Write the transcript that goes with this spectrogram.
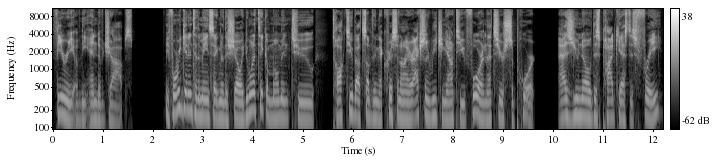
theory of the end of jobs. Before we get into the main segment of the show, I do want to take a moment to talk to you about something that Chris and I are actually reaching out to you for, and that's your support. As you know, this podcast is free.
